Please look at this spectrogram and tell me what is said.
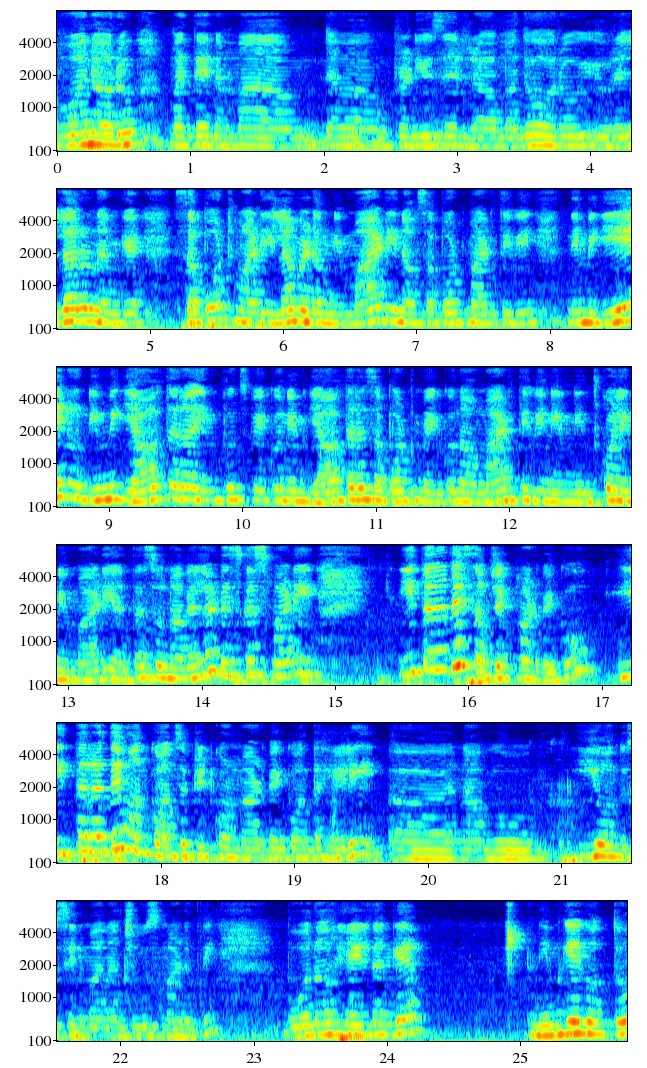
ಭುವನ್ ಅವರು ಮತ್ತೆ ನಮ್ಮ ಪ್ರೊಡ್ಯೂಸರ್ ಮಧು ಅವರು, ಇವರೆಲ್ಲರೂ ನನಗೆ ಸಪೋರ್ಟ್ ಮಾಡಿ, ಇಲ್ಲ ಮೇಡಮ್ ನೀವು ಮಾಡಿ, ನಾವು ಸಪೋರ್ಟ್ ಮಾಡ್ತೀವಿ. ನಿಮಗೆ ಏನು, ನಿಮಗೆ ಯಾವ ಥರ ಇನ್ಪುಟ್ಸ್ ಬೇಕು, ನಿಮ್ಗೆ ಯಾವ ಥರ ಸಪೋರ್ಟ್ ಬೇಕು, ನಾವು ಮಾಡ್ತೀವಿ, ನೀವು ನಿಂತ್ಕೊಳ್ಳಿ, ನೀವು ಮಾಡಿ ಅಂತ. ಸೊ ನಾವೆಲ್ಲ ಡಿಸ್ಕಸ್ ಮಾಡಿ ಈ ತರದೇ ಸಬ್ಜೆಕ್ಟ್ ಮಾಡಬೇಕು, ಈ ತರದೇ ಒಂದು ಕಾನ್ಸೆಪ್ಟ್ ಇಟ್ಕೊಂಡು ಮಾಡಬೇಕು ಅಂತ ಹೇಳಿ ನಾವು ಈ ಒಂದು ಸಿನಿಮಾನ ಚೂಸ್ ಮಾಡಿದ್ವಿ. ಬೋನ್ ಅವ್ರು ಹೇಳ್ದಂಗೆ ನಿಮ್ಗೆ ಗೊತ್ತು,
